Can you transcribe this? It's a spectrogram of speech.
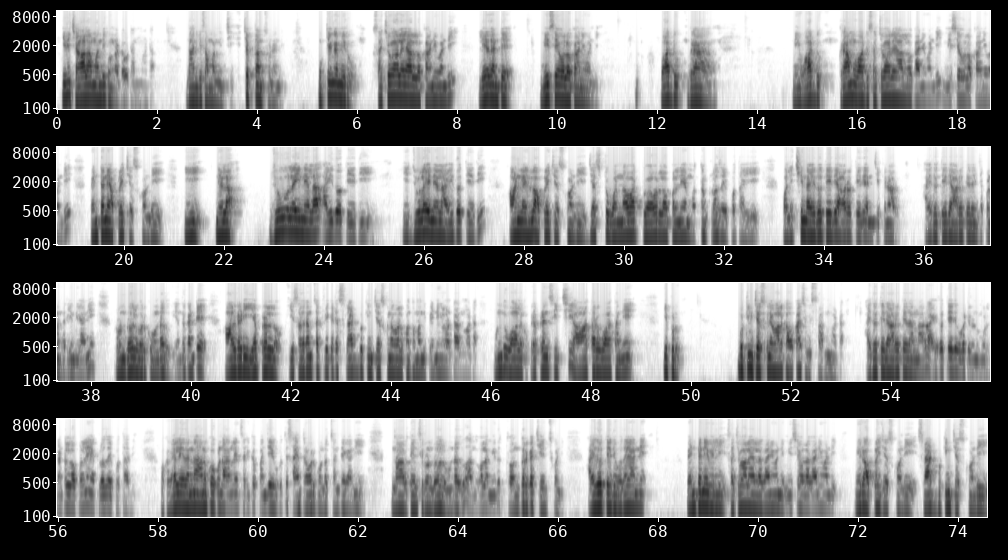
ఇది చాలామందికి ఉన్న డౌట్ అనమాట దానికి సంబంధించి చెప్తాను చూడండి. ముఖ్యంగా మీరు సచివాలయాల్లో కానివ్వండి లేదంటే మీ సేవలో కానివ్వండి వార్డు గ్రా మీ వార్డు గ్రామ వార్డు సచివాలయాల్లో కానివ్వండి మీ సేవలో కానివ్వండి వెంటనే అప్లై చేసుకోండి. ఈ నెల జూలై నెల ఐదో తేదీ. ఈ జూలై నెల ఐదో తేదీ ఆన్లైన్లో అప్లై చేసుకోండి. Just one hour two hour లోపలనే మొత్తం క్లోజ్ అయిపోతాయి. వాళ్ళు ఇచ్చింది ఐదో తేదీ ఆరో తేదీ అని చెప్పినారు. ఐదో తేదీ ఆరో తేదీ అని చెప్పడం జరిగింది కానీ రెండు రోజుల వరకు ఉండదు. ఎందుకంటే ఆల్రెడీ ఏప్రిల్లో ఈ సదరం సర్టిఫికేట్ స్లాట్ బుకింగ్ చేసుకున్న వాళ్ళు కొంతమంది పెండింగ్లో ఉంటారనమాట ముందు వాళ్ళకు ప్రిఫరెన్స్ ఇచ్చి ఆ తరువాతనే ఇప్పుడు బుకింగ్ చేసుకునే వాళ్ళకి అవకాశం ఇస్తారనమాట ఐదో తేదీ ఆరో తేదీ అన్నారు. ఐదో తేదీ ఒకటి రెండు మూడు గంటల లోపలనే క్లోజ్ అయిపోతుంది. ఒకవేళ ఏదన్నా అనుకోకుండా ఆన్లైన్ సరిగ్గా పనిచేయకపోతే సాయంత్రం వరకు ఉండొచ్చు అంతేగాని నాకు తెలిసి రెండు రోజులు ఉండదు. అందువల్ల మీరు తొందరగా చేయించుకోండి. ఐదో తేదీ ఉదయాన్నే వెంటనే వెళ్ళి సచివాలయాల్లో కానివ్వండి మీ సేవలో కానివ్వండి మీరు అప్లై చేసుకోండి. స్లాట్ బుకింగ్ చేసుకోండి.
